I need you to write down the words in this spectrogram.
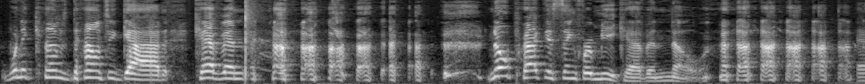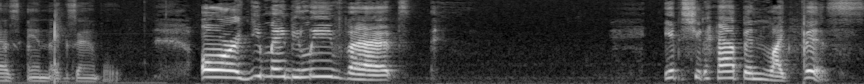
when it comes down to God, Kevin, no practicing for me, Kevin, no. As an example. Or you may believe that it should happen like this.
